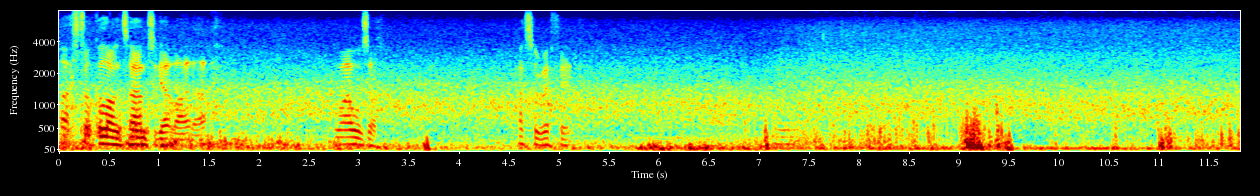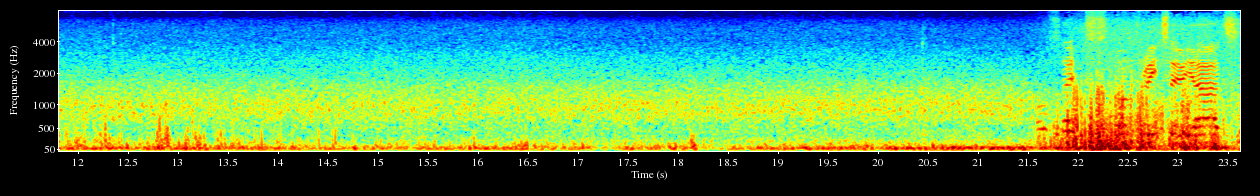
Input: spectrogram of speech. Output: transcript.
That's took a long time to get like that. Wowzer. That's horrific. Hole 6, 132 yards,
